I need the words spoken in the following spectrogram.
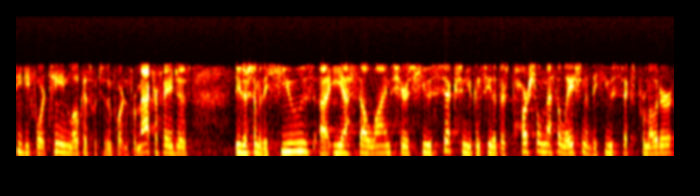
CD14 locus, which is important for macrophages. These are some of the HUES uh, ES cell lines. Here's HUES 6, and you can see that there's partial methylation of the HUES 6 promoter.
